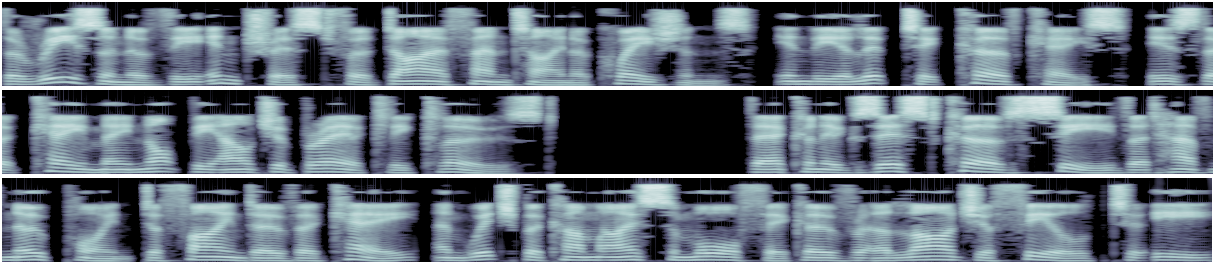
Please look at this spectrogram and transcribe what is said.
The reason of the interest for Diophantine equations, in the elliptic curve case, is that K may not be algebraically closed. There can exist curves C that have no point defined over K, and which become isomorphic over a larger field to E,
